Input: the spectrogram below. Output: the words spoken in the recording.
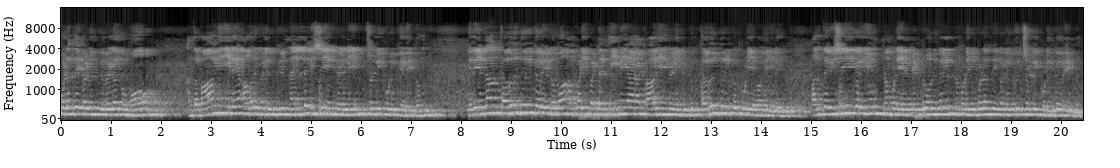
குழந்தைகளுக்கு விளங்குமோ அந்த பாணியிலே அவர்களுக்கு நல்ல விஷயங்களை சொல்லிக் கொடுக்க வேண்டும். எதையெல்லாம் தவிர்த்திருக்க வேண்டுமோ அப்படிப்பட்ட தீமையான காரியங்களை விட்டு தவிர்த்திருக்கக்கூடிய வகையிலே அந்த விஷயங்களையும் நம்முடைய பெற்றோர்கள் நம்முடைய குழந்தைகளுக்கு சொல்லிக் கொடுக்க வேண்டும்.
